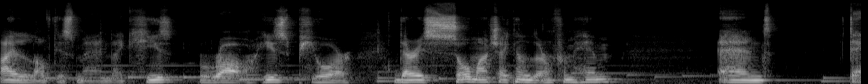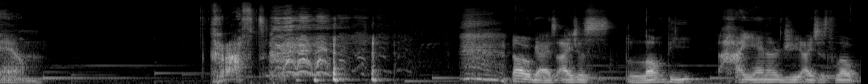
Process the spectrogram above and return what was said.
I love this man. Like, he's raw, he's pure. There is so much I can learn from him. And damn, Kraft. oh, guys, I just love the high energy. I just love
